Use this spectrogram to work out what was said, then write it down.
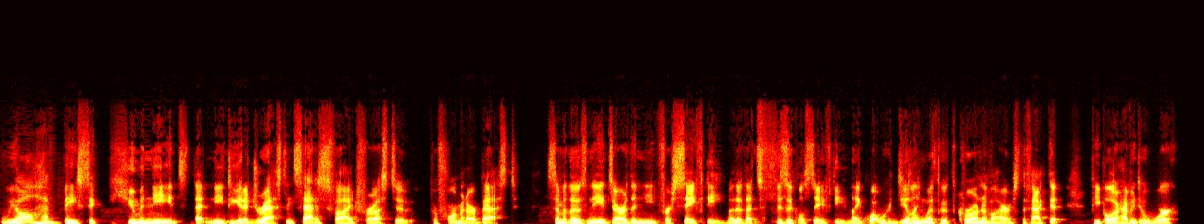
We all have basic human needs that need to get addressed and satisfied for us to perform at our best some of those needs are the need for safety, whether that's physical safety, like what we're dealing with with coronavirus, the fact that people are having to work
